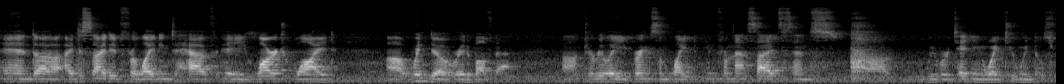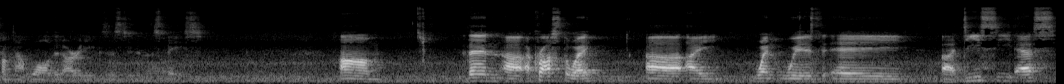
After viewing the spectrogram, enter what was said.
And uh, I decided for lighting to have a large, wide uh, window right above that um, to really bring some light in from that side, since uh, we were taking away two windows from that wall that already existed in the space. Um, then uh, across the way, uh, I went with a, a DCS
